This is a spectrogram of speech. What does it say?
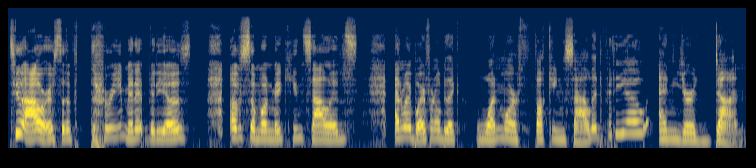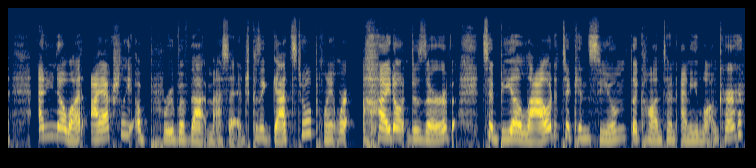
two hours of three minute videos of someone making salads. And my boyfriend will be like, one more fucking salad video and you're done. And you know what? I actually approve of that message because it gets to a point where I don't deserve to be allowed to consume the content any longer.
